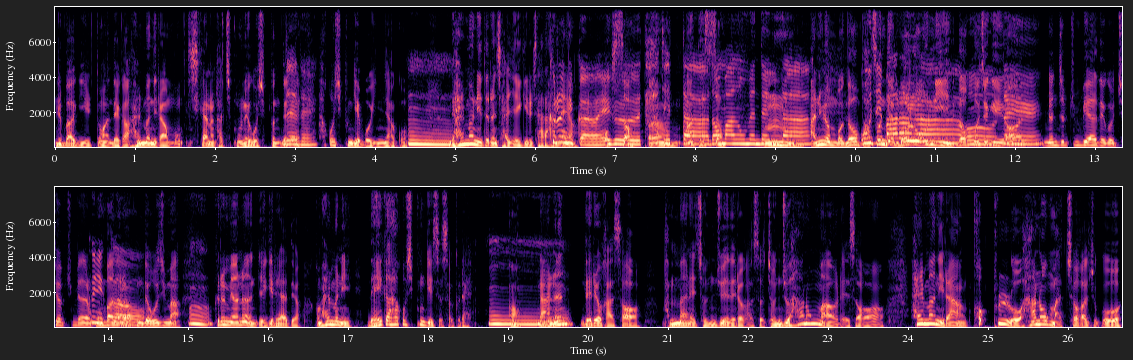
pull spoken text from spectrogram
1박 2일 동안 내가 할머니랑 뭐 시간을 같이 보내고 싶은데 네네. 하고 싶은 게 뭐 있냐고. 음. 근데 할머니들은 잘 얘기를 잘 안 해요. 그러니까요. 없어. 다 응, 됐다. 아, 됐어. 너만 오면 된다. 음, 아니면 뭐 너 바쁜데 뭘. 오니? 너 어, 그 저기 네. 어, 면접 준비해야 되고 취업 그러니까요. 공부하느라 바쁜데 오지 마. 응. 그러면은 얘기를 해야 돼요. 그럼 할머니 내가 하고 싶은 게 있어서 그래. 음. 어, 나는 내려가서 간만에 전주에 내려가서 전주 한옥마을에서 할머니랑 커플로 한옥 맞춰가지고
